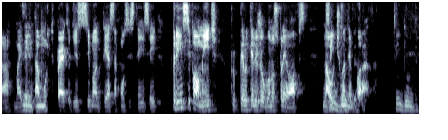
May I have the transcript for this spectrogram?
tá? Mas ele está uhum. muito perto disso, se manter essa consistência aí, principalmente pelo que ele jogou nos playoffs na Sem última dúvida. temporada. Sem dúvida.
